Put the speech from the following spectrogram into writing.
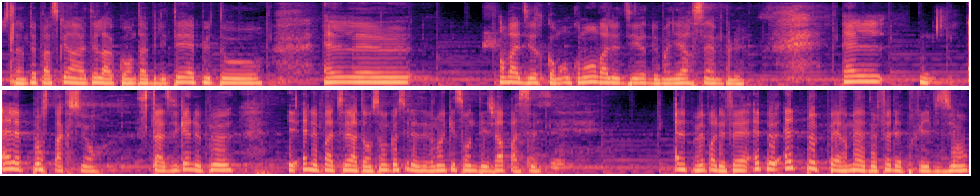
C'est un peu parce qu'en réalité, la comptabilité est plutôt... Elle... On va dire comment, comment on va le dire de manière simple. Elle, elle est post-action, c'est-à-dire qu'elle ne peut, elle ne peut attirer l'attention que sur les événements qui sont déjà passés. Elle ne permet pas de faire, elle peut, elle peut permettre de faire des prévisions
